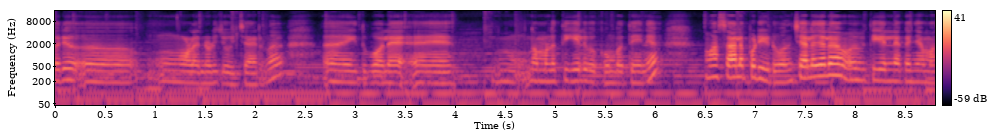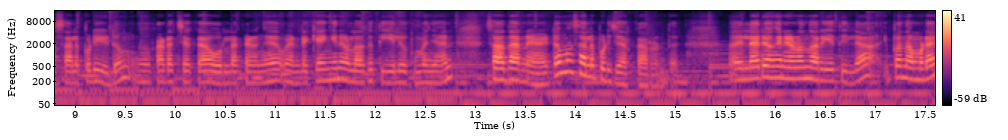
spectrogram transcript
ഒരു മോളെന്നോട് ചോദിച്ചായിരുന്നു. ഇതുപോലെ നമ്മൾ തീയൽ വെക്കുമ്പോഴത്തേന് മസാലപ്പൊടി ഇടും. ചില ചില തീയലിനൊക്കെ ഞാൻ മസാലപ്പൊടി ഇടും. കടച്ചക്ക ഉരുളക്കിഴങ്ങ് വെണ്ടയ്ക്ക ഇങ്ങനെയുള്ളതൊക്കെ തീയൽ വെക്കുമ്പോൾ ഞാൻ സാധാരണയായിട്ട് മസാലപ്പൊടി ചേർക്കാറുണ്ട്. എല്ലാവരും അങ്ങനെയാണോന്ന് അറിയത്തില്ല. ഇപ്പം നമ്മുടെ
